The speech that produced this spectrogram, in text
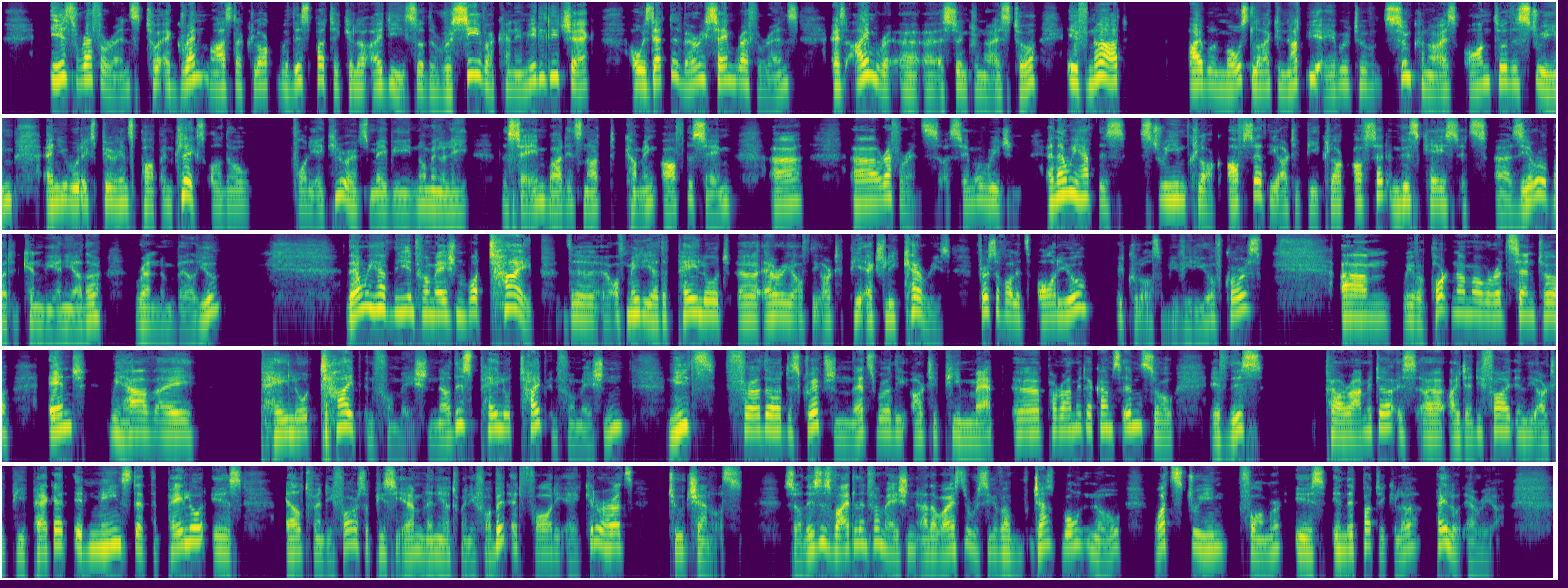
is referenced to a grandmaster clock with this particular ID. So the receiver can immediately check, oh, is that the very same reference as I'm uh, uh, synchronized to? If not, I will most likely not be able to synchronize onto the stream and you would experience pop and clicks, although 48 kilohertz may be nominally the same, but it's not coming off the same uh, uh, reference or same origin. And then we have this stream clock offset, the RTP clock offset. In this case, it's uh, zero, but it can be any other random value. Then we have the information what type the, of media the payload uh, area of the RTP actually carries. First of all, it's audio. It could also be video, of course. Um, we have a port number over at center, and we have a payload type information. Now, this payload type information needs further description. That's where the RTP map uh, parameter comes in. So if this parameter is uh, identified in the RTP packet, it means that the payload is L24, so PCM linear 24-bit at 48 kilohertz, two channels. So this is vital information, otherwise the receiver just won't know what stream format is in that particular payload area.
